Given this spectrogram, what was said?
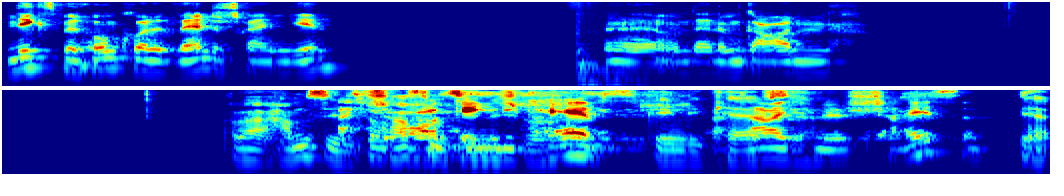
Knicks mit Homecourt Advantage reingehen. Äh, und dann im Garden. Aber haben sie, Ach so, schaffen oh, sie gegen nicht die. Cavs. Gegen die Cavs. sag ich ja. eine Scheiße? Ja.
